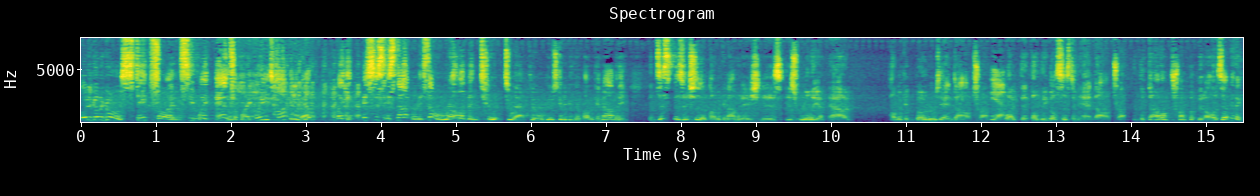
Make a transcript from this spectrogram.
"Oh, you got to go to a steak fry and see Mike Pence," I'm like, "What are you talking about?" Like, it's just it's not it's not relevant to to after who's going to be the Republican nominee. The disposition of the Republican nomination is is really about Republican voters and Donald Trump. Yeah. Like the, the legal system and Donald Trump. The Donald Trump of it all is everything.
